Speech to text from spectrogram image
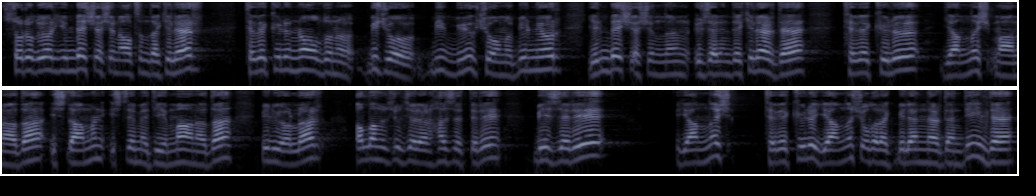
Soruluyor 25 yaşın altındakiler tevekkülün ne olduğunu birçoğu, bir büyük çoğunluğu bilmiyor. 25 yaşının üzerindekiler de tevekkülü yanlış manada, İslam'ın istemediği manada biliyorlar. Allah-u Zülcelal Hazretleri bizleri yanlış, tevekkülü yanlış olarak bilenlerden değil de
